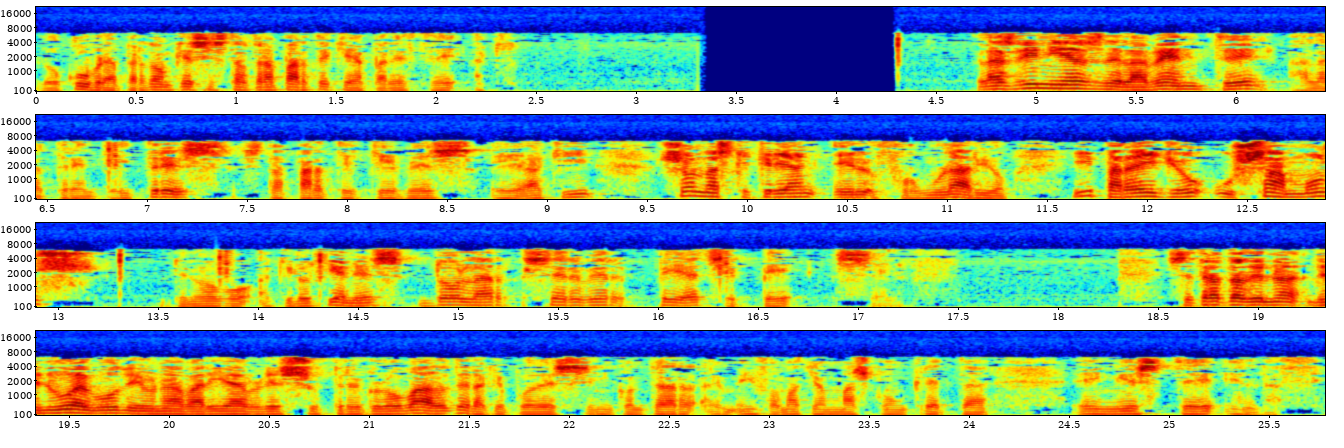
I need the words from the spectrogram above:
Lo cubra, perdón, que es esta otra parte que aparece aquí. Las líneas de la 20 a la 33, esta parte que ves eh, aquí, son las que crean el formulario y para ello usamos, de nuevo aquí lo tienes, dólar server php self. Se trata de, de, nuevo de una variable superglobal de la que puedes encontrar eh, información más concreta en este enlace.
